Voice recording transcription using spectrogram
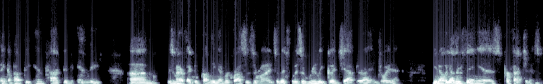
think about the impact of envy um, as a matter of fact, it probably never crosses their mind. So that was a really good chapter. I enjoyed it. You know, another thing is perfectionism.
